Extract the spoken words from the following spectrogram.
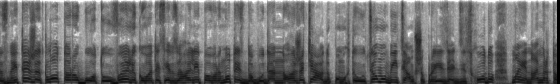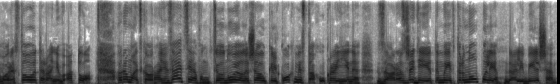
Знайти житло та роботу, вилікуватись і взагалі повернутись до буденного життя. Допомогти у цьому бійцям, що приїздять зі сходу, має намір товариство ветеранів АТО. Громадська організація функціонує лише у кількох містах України. Зараз же діятиме і в Тернополі. Далі більше.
